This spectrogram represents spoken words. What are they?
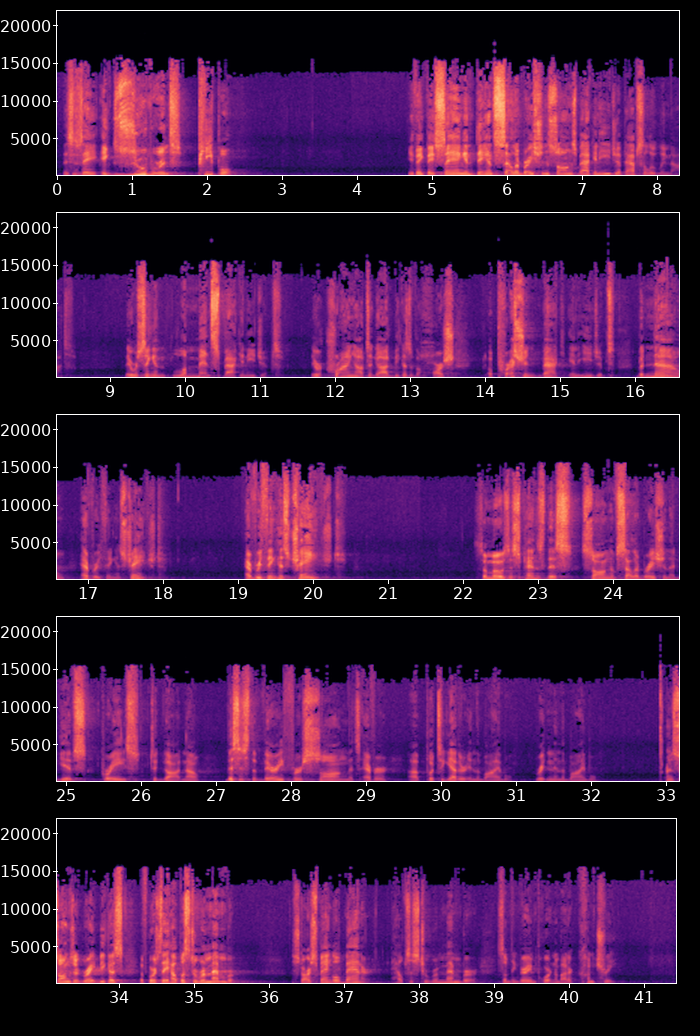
This is a exuberant people. You think they sang and danced celebration songs back in Egypt? Absolutely not. They were singing laments back in Egypt. They were crying out to God because of the harsh oppression back in Egypt. But now everything has changed. Everything has changed. So Moses pens this song of celebration that gives praise to God. Now, this is the very first song that's ever uh, put together in the Bible written in the Bible. And songs are great because, of course, they help us to remember the Star Spangled Banner. Helps us to remember something very important about our country.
